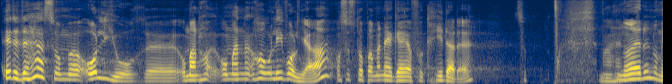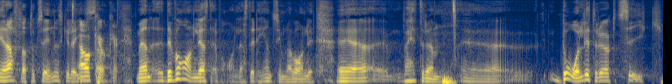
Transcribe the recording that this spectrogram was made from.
Är det det här som eh, oljor, eh, om man, har, om man har olivolja och så stoppar man ner grejer för att krydda det? Så, nej. Nej, det är nog mer aflatoxiner skulle jag Ja, gissa. okej, okej. Men det vanligaste, vanligaste, det är inte så himla vanligt. Eh, vad heter det? Eh, dåligt rökt sik.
